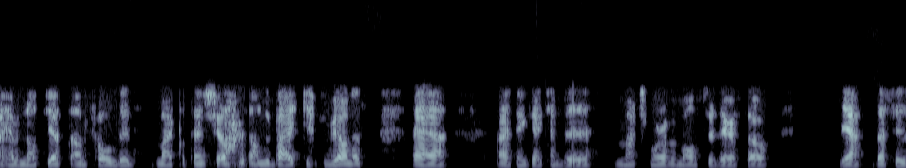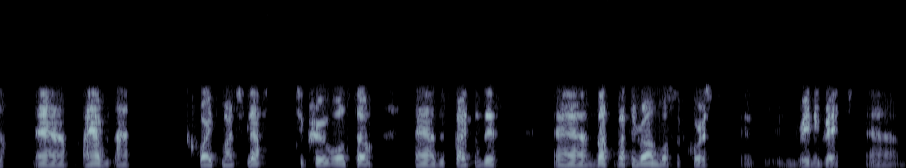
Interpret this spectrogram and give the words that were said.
I have not yet unfolded my potential on the bike. To be honest, uh, I think I can be much more of a monster there. So yeah, that is. Uh, I have quite much left to crew also, uh, despite of this. Uh, but but the run was of course really great. Um,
